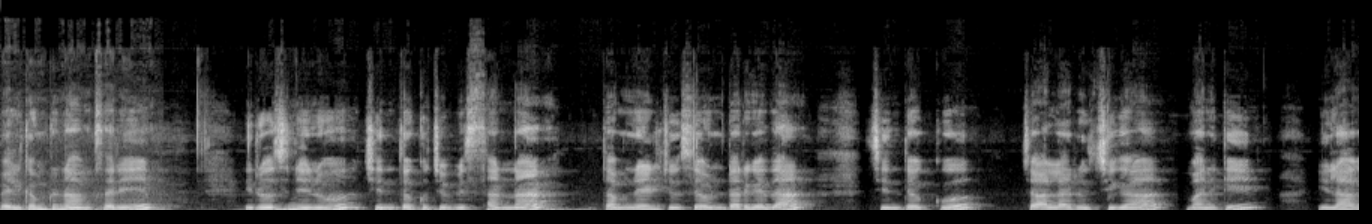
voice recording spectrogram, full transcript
వెల్కమ్ టు నాంసరి ఈరోజు నేను చింతకు చూపిస్తాను తమ్నేలు చూసే ఉంటారు కదా చింతకు చాలా రుచిగా మనకి ఇలాగ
